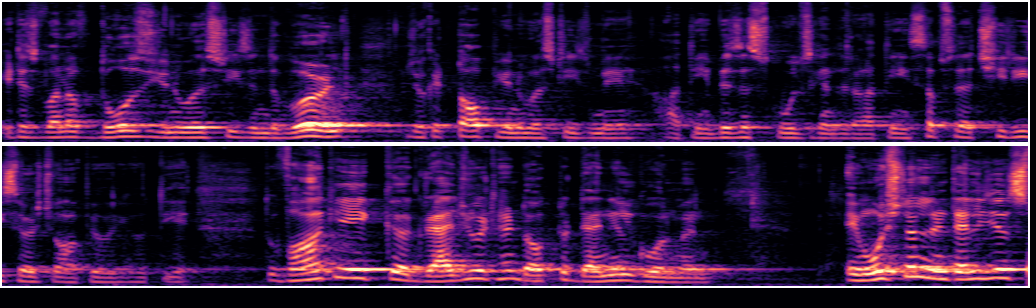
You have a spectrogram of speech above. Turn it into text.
it is one of those universities in the world جو کہ ٹاپ یونیورسٹیز میں آتی ہیں بزنس اسکولس کے اندر آتی ہیں۔ سب سے اچھی ریسرچ وہاں پہ ہو رہی ہوتی ہے۔ تو وہاں کے ایک گریجویٹ ہیں doctor Daniel Goleman emotional intelligence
